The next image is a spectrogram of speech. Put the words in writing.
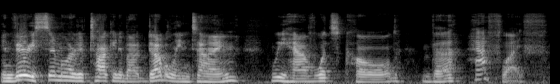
And very similar to talking about doubling time, we have what's called the half-life.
